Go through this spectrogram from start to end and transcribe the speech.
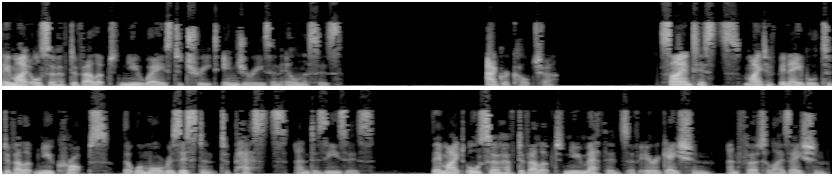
They might also have developed new ways to treat injuries and illnesses. Agriculture. Scientists might have been able to develop new crops that were more resistant to pests and diseases. They might also have developed new methods of irrigation and fertilization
